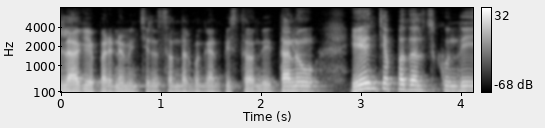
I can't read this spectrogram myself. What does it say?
ఇలాగే పరిణమించిన సందర్భం కనిపిస్తోంది. తను ఏం చెప్పదలుచుకుంది?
